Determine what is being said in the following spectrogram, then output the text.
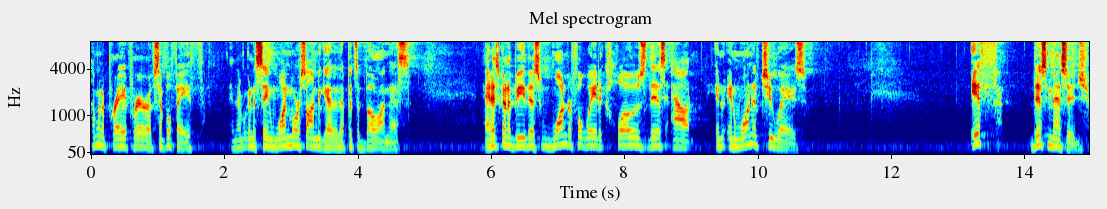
I'm going to pray a prayer of simple faith, and then we're going to sing one more song together that puts a bow on this. And it's going to be this wonderful way to close this out in, in one of two ways. If this message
